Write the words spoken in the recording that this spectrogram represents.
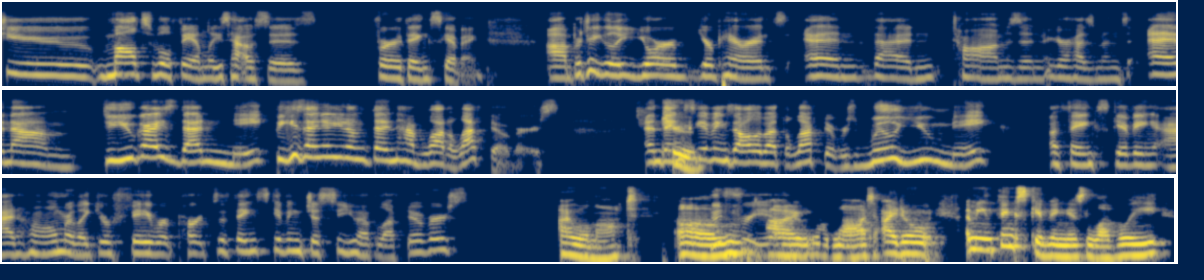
to multiple families' houses for Thanksgiving, um, particularly your your parents and then Tom's and your husband's. And um, do you guys then make because I know you don't then have a lot of leftovers, and True. Thanksgiving's all about the leftovers. Will you make a Thanksgiving at home or like your favorite parts of Thanksgiving just so you have leftovers? I will not. Um, for you. I will not. I don't. I mean, Thanksgiving is lovely,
